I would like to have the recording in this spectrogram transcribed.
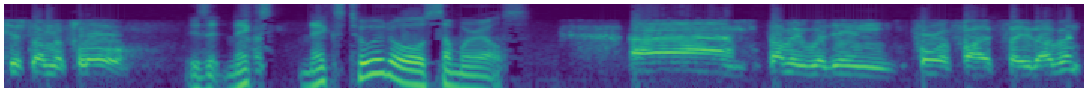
Just on the floor. Is it next next to it or somewhere else? Uh, probably within four or five feet of it.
